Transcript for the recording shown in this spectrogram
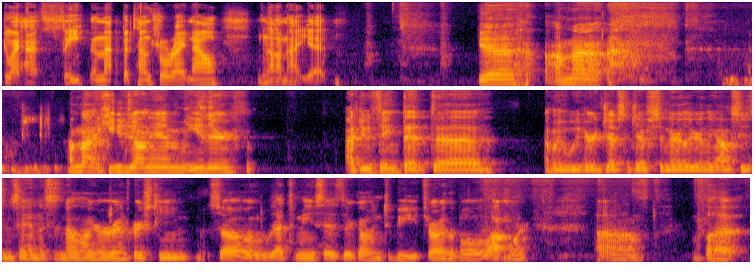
Do I have faith in that potential right now? No, not yet. Yeah, I'm not. I'm not huge on him either. I do think that. Uh, I mean, we heard Justin Jefferson earlier in the offseason saying this is no longer a run first team. So that to me says they're going to be throwing the ball a lot more. Um, but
